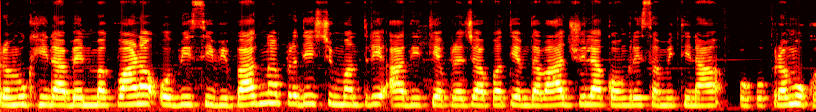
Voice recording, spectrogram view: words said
પ્રમુખ હિનાબેન મકવાણા, ઓબીસી વિભાગના પ્રદેશ મંત્રી આદિત્ય પ્રજાપતિ, અમદાવાદ જિલ્લા કોંગ્રેસ સમિતિના ઉપપ્રમુખ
